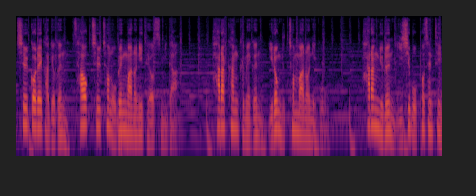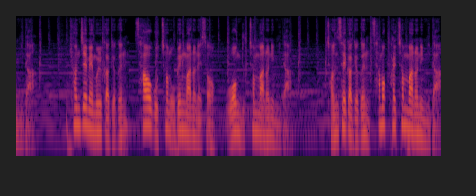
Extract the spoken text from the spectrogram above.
실거래 가격은 4억 7천5백만 원이 되었습니다. 하락한 금액은 1억 6천만 원이고 하락률은 25%입니다. 현재 매물 가격은 4억 5천5백만 원에서 5억 6천만 원입니다. 전세 가격은 3억 8천만 원입니다.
